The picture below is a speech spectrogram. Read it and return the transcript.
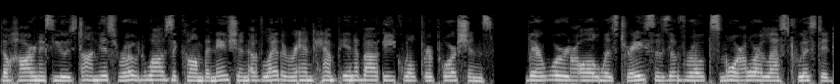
The harness used on this road was a combination of leather and hemp in about equal proportions. There were always traces of ropes more or less twisted.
